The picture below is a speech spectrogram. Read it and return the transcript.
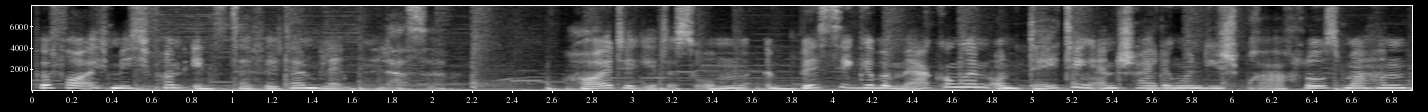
bevor ich mich von Instafiltern blenden lasse. Heute geht es um bissige Bemerkungen und Dating-Entscheidungen, die sprachlos machen.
